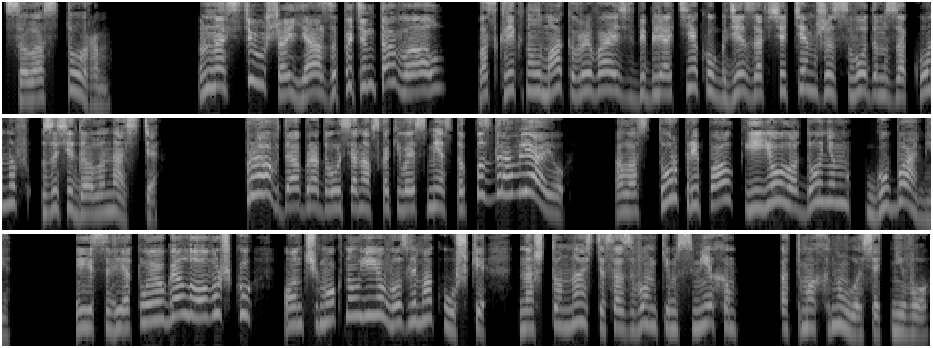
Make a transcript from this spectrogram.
с Аластором. «Настюша, я запатентовал!» — воскликнул Мак, врываясь в библиотеку, где за все тем же сводом законов заседала Настя. «Правда!» — обрадовалась она, вскакивая с места. «Поздравляю!» Аластор припал к ее ладоням губами. «И светлую головушку!» Он чмокнул ее возле макушки, на что Настя со звонким смехом отмахнулась от него.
